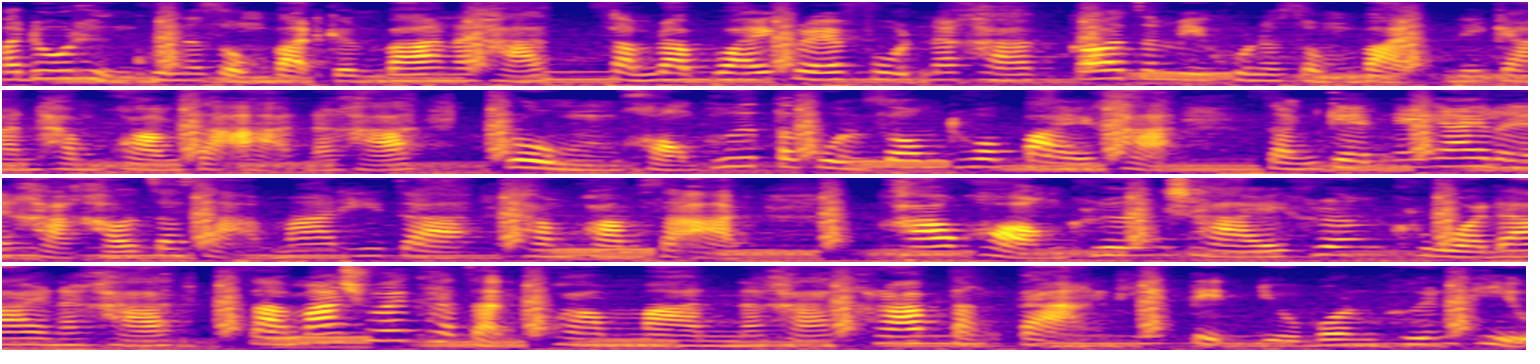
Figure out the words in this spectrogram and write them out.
มาดูถึงคุณสมบัติกันบ้างนะคะสำหรับไวท์เกรฟ r ุ i นะคะ ก็จะมีคุณสมบัติในการทำความสะอาดนะคะ กลุ่มของพืชตระกูลส้มทั่วไปค่ะ สังเกตง่าย ๆเลยค่ะ เขาจะสามารถที่จะทำความสะอาดข้าวของเครื่องใช้เครื่องครัวได้นะคะ สามารถช่วยขจัดความมันนะคะ คราบต่างๆ ที่ติดอยู่บนพื้นผิว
